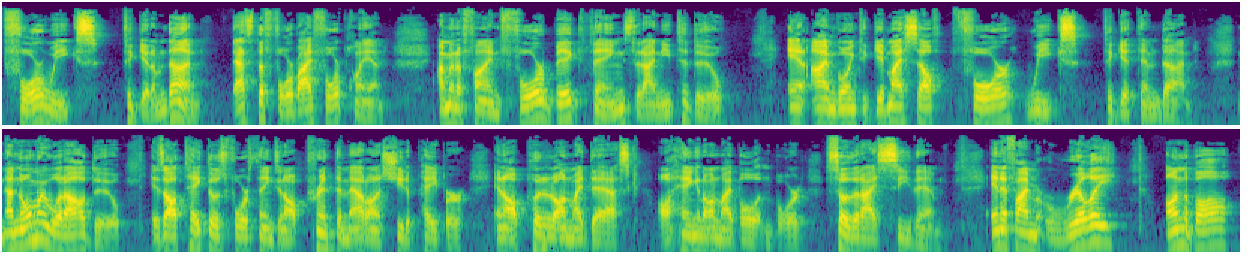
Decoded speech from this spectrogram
four weeks to get them done. That's the 4x4 plan. I'm going to find four big things that I need to do and I'm going to give myself four weeks to get them done. Now, normally, what I'll do is I'll take those four things and I'll print them out on a sheet of paper and I'll put it on my desk. I'll hang it on my bulletin board so that I see them. And if I'm really on the ball,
